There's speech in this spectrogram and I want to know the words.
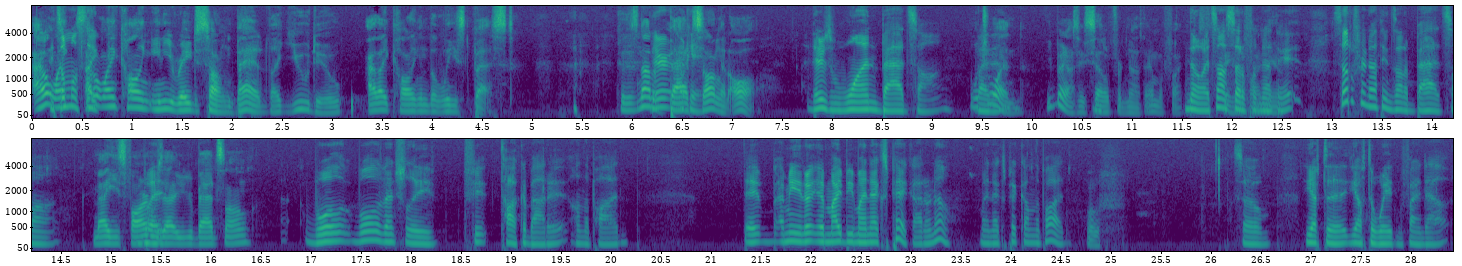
I don't It's like. almost I don't like- like calling any Rage song bad like you do. I like calling him the least best because it's not There- a bad okay. song at all. There's one bad song. Which them. one? You better not say "Settle for Nothing." I'm a fucking. No, it's not settle for nothing. It- Settle for nothing's not a bad song. Maggie's Farm is that your bad song? we'll we'll eventually talk about it on the pod. It, I mean, it, it might be my next pick. I don't know. My next pick on the pod. Oof. So you have to you have to wait and find out.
